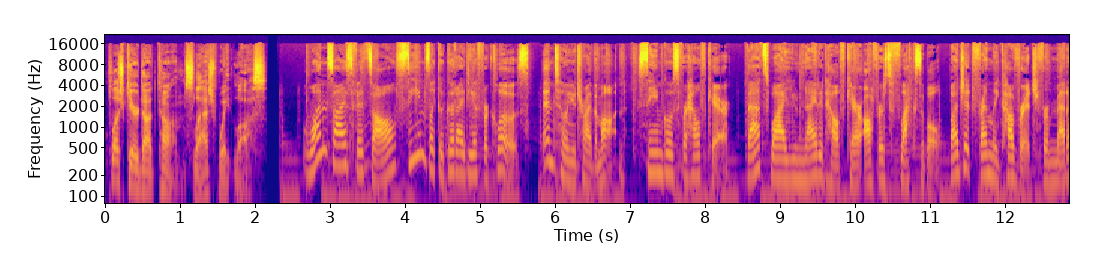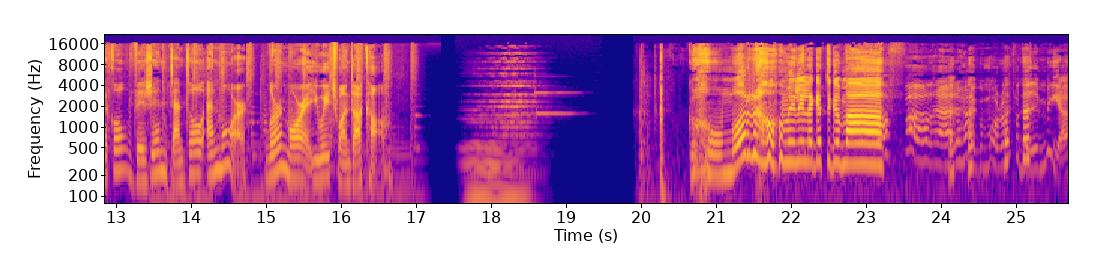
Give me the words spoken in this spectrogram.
plushcare.com slash weight loss. One size fits all seems like a good idea for clothes until you try them on. Same goes for healthcare. That's why United Healthcare offers flexible, budget friendly coverage for medical, vision, dental, and more. Learn more at uh1.com. God morgon min lilla göttegumma! Vad fan är det här? God morgon på dig med.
